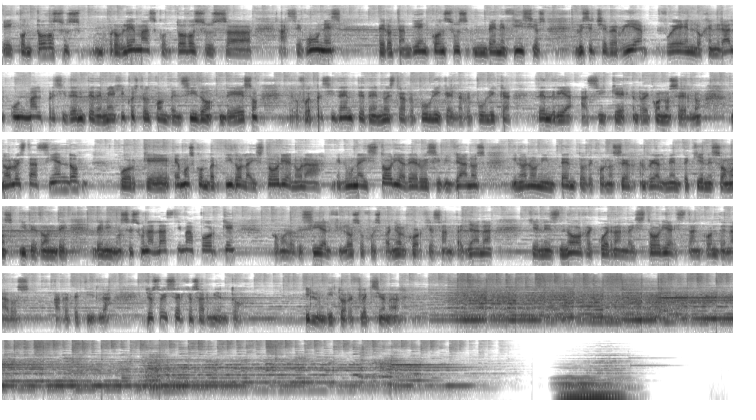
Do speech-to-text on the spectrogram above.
eh, con todos sus problemas, con todos sus uh, asegúnes, pero también con sus beneficios. Luis Echeverría fue en lo general un mal presidente de México, estoy convencido de eso, pero fue presidente de nuestra República y la República tendría así que reconocerlo. No lo está haciendo porque hemos convertido la historia en una, en una historia de héroes y villanos y no en un intento de conocer realmente quiénes somos y de dónde venimos. Es una lástima porque como lo decía el filósofo español Jorge Santayana, quienes no recuerdan la historia están condenados a repetirla. Yo soy Sergio Sarmiento y lo invito a reflexionar.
